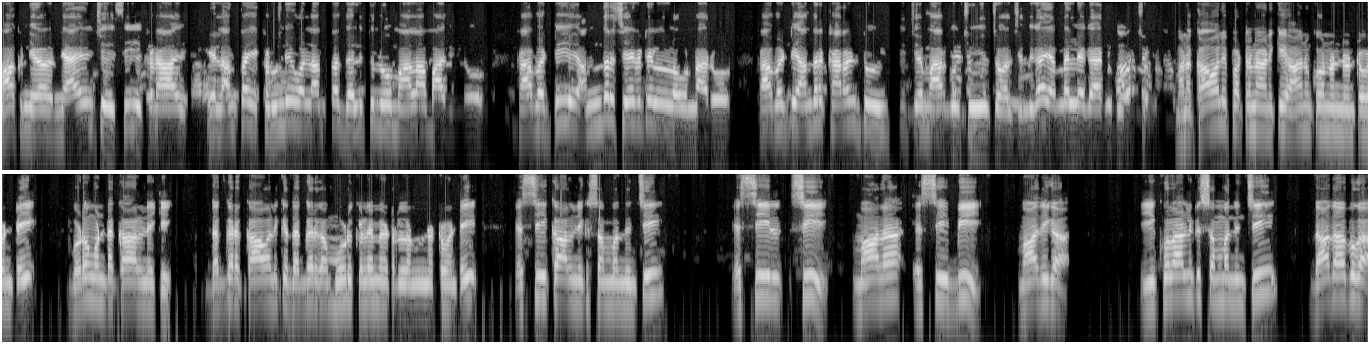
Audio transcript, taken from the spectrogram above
మాకు న్యా- న్యాయం చేసి ఇక్కడ వీళ్ళంతా ఇక్కడ ఉండే వాళ్ళంతా దళితులు మాలా మాదిలు కాబట్టి అందరు చీకటిలో ఉన్నారు. కాబట్టి అందరు కరెంటు ఇచ్చే మార్గం చూపించవలసిందిగా ఎమ్మెల్యే గారిని కోరుచున్నాం. మన కావలి పట్టణానికి ఆనుకొని ఉన్నటువంటి బుడంగుంట కాలనీకి దగ్గర కావలికి దగ్గరగా మూడు కిలోమీటర్లు ఉన్నటువంటి ఎస్సీ కాలనీకి సంబంధించి SC C Mala SC B Madiga ఈ కులానికి సంబంధించి దాదాపుగా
